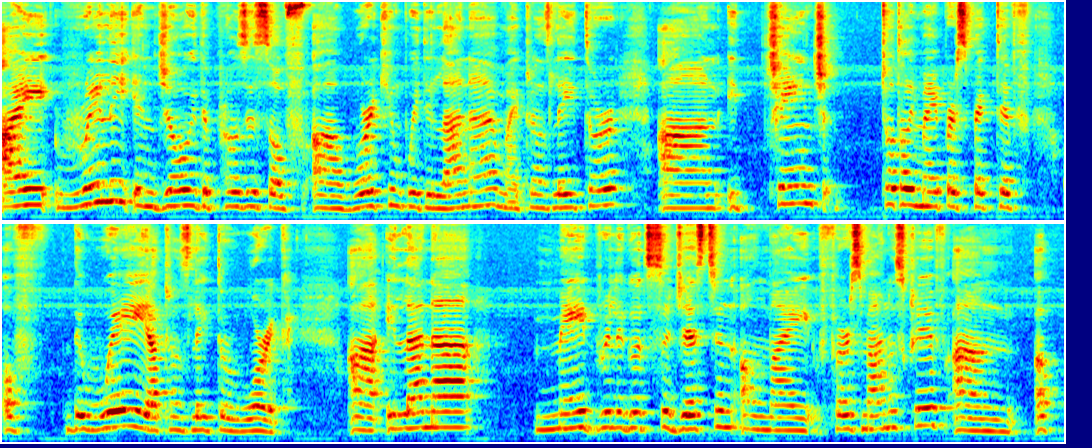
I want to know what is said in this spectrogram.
I really enjoy the process of uh, working with Ilana, my translator, and it changed totally my perspective of the way a translator work. Uh, Ilana made really good suggestion on my first manuscript and up,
